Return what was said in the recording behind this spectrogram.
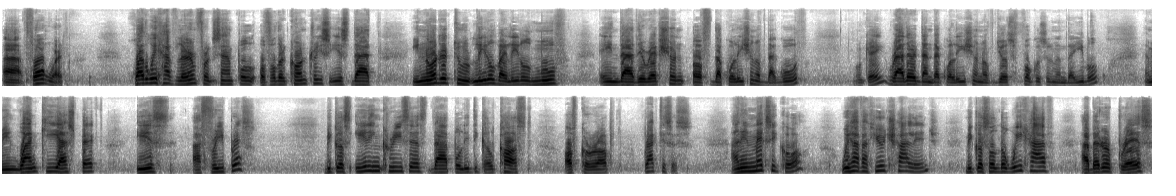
uh, forward. What we have learned, for example, of other countries is that in order to little by little move in the direction of the coalition of the good, okay, rather than the coalition of just focusing on the evil, I mean, one key aspect is a free press because it increases the political cost of corrupt practices. And in Mexico, we have a huge challenge because although we have a better press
